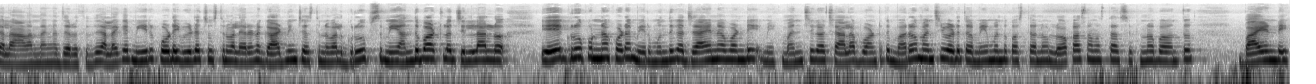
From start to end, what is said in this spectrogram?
చాలా ఆనందంగా జరుగుతుంది. అలాగే మీరు కూడా వీడియో చూస్తున్న వాళ్ళు ఎవరైనా గార్డెనింగ్ చేస్తున్న వాళ్ళు గ్రూప్స్ మీ అందుబాటులో జిల్లాల్లో ఏ గ్రూప్ ఉన్నా కూడా మీరు ముందుగా జాయిన్ అవ్వండి. మీకు మంచిగా చాలా బాగుంటుంది. మరో మంచి వీడితో మీ ముందుకు వస్తాను. లోకా సంస్థ సుఖనోభవంతు బాయ్ అండి.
